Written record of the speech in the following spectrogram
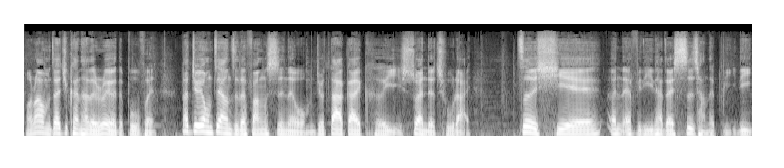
好，那我们再去看它的 rare 的部分，那就用这样子的方式呢，我们就大概可以算得出来这些 NFT 它在市场的比例，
